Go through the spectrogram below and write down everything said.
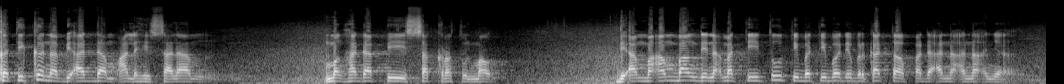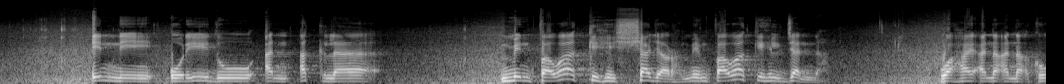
ketika Nabi Adam alaihi salam menghadapi sakratul maut di ambang-ambang dia nak mati itu tiba-tiba dia berkata pada anak-anaknya inni uridu an akla min fawakih syajarah min fawakih jannah wahai anak-anakku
